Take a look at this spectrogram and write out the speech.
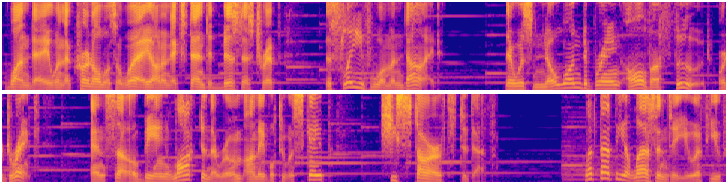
One day when the colonel was away on an extended business trip, the slave woman died. There was no one to bring Alva food or drink, and so, being locked in the room unable to escape, she starved to death. Let that be a lesson to you if you've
